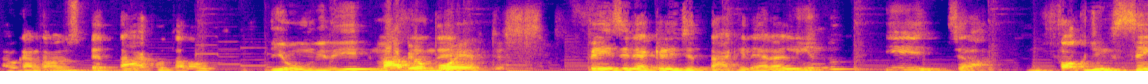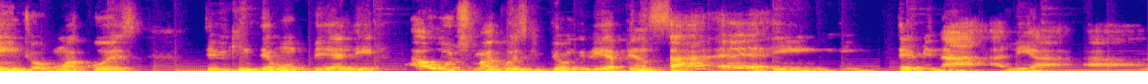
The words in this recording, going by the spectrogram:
Aí o cara tava no espetáculo, tá lá o Pyong ali, Fábio Puentes. fez ele acreditar que ele era lindo e, sei lá, um foco de incêndio, alguma coisa, teve que interromper ali. A última coisa que Pyong ia pensar é em, em terminar ali a, a,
